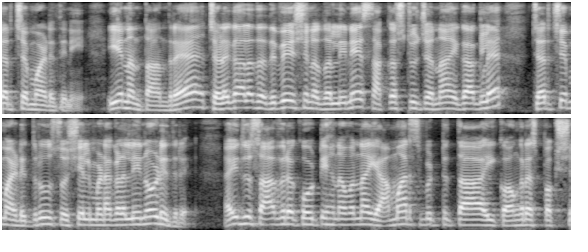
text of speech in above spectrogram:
ಚರ್ಚೆ ಮಾಡಿದ್ದೀನಿ. ಏನಂತ ಅಂದರೆ, ಚಳಿಗಾಲದ ಅಧಿವೇಶನದಲ್ಲಿನೇ ಸಾಕಷ್ಟು ಜನ ಈಗಾಗಲೇ ಚರ್ಚೆ ಮಾಡಿದ್ರು, ಸೋಷಿಯಲ್ ಮೀಡಿಯಾಗಳಲ್ಲಿ ನೋಡಿದರೆ. ಐದು ಸಾವಿರ ಕೋಟಿ ಹಣವನ್ನು ಯಾಮಾರಿಸ್ಬಿಟ್ಟುತ್ತಾ ಈ ಕಾಂಗ್ರೆಸ್ ಪಕ್ಷ.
